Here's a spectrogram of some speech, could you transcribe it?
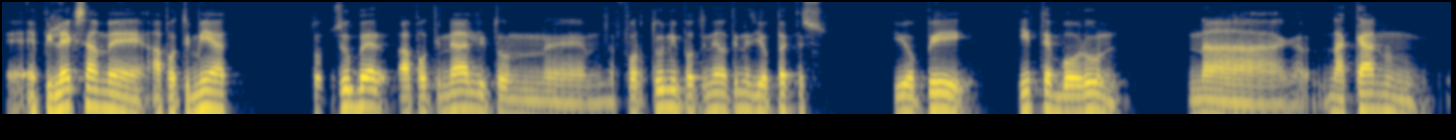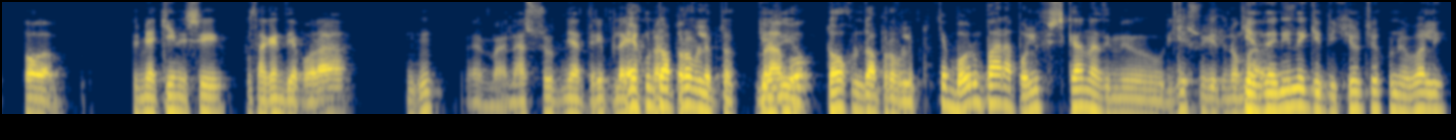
Ε, επιλέξαμε από τη μία τον Τζούμπερ, από την άλλη τον ε, Φορτούνη. Υπό την έννοια ότι είναι δύο παίκτες οι οποίοι είτε μπορούν να, να κάνουν το, μια κίνηση που θα κάνει διαφορά, Μμμ. ε, να σου μια τρίπλα. και Έχουν να- το απρόβλεπτο. και Μπράβο. δύο. Το έχουν το απρόβλεπτο. και μπορούν πάρα πολύ φυσικά να δημιουργήσουν για την ομάδα. Και δεν τους. είναι και τυχαίο ότι έχουν βάλει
